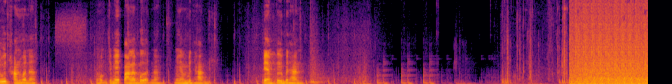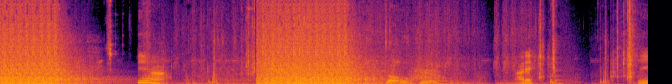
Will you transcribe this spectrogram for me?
รู้ทันป่ะนะแต่ผมจะไม่ปาระเบิดนะ ไม่งั้นไม่ทัน เปลี่ยนปืนไม่ทัน เนี่ยมาเด็นี่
